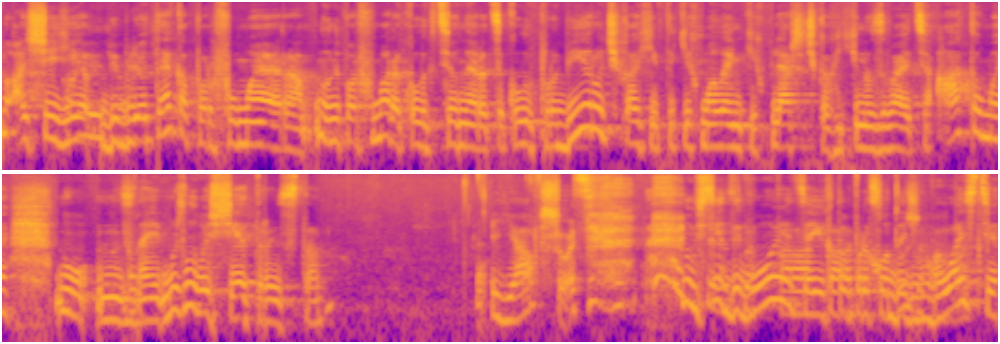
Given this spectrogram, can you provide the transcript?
Ну, а ще є бібліотека парфумера. Ну, не парфумера, а колекціонера. Це коли в пробірочках і в таких маленьких пляшечках, які називаються атоми. Ну, не знаю, можливо, ще 300. Я в шоці. Ну, всі дивуються, і хто приходить в гості,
